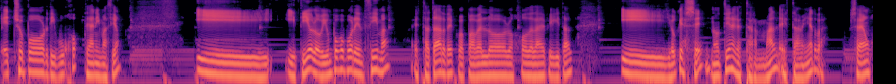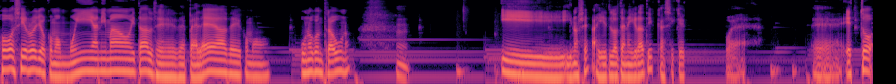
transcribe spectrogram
hecho por dibujo de animación. Y, y, tío, lo vi un poco por encima esta tarde, pues, para ver los, juegos de la Epic y tal. Y yo qué sé, no tiene que estar mal esta mierda. O sea, es un juego así rollo como muy animado y tal, de, de pelea, de como uno contra uno. Hmm. Y, y, no sé, ahí lo tenéis gratis, así que pues... Eh, esto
